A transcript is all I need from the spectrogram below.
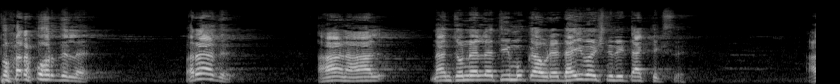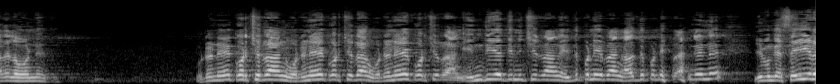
இப்ப வரப்போறது வராது. ஆனால் நான் சொன்னேன்ல திமுகவுடைய டைவர்ஷனரி டாக்டிக்ஸ் அதுல ஒண்ணு இது. உடனே குறைச்சிடுறாங்க உடனே குறைச்சிடுறாங்க உடனே குறைச்சிடுறாங்க. இந்திய திணிச்சிடுறாங்க இது பண்ணிடுறாங்க அது பண்ணிடுறாங்கன்னு இவங்க செய்யற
